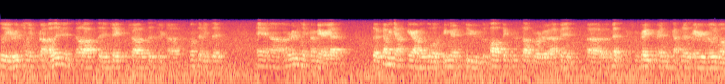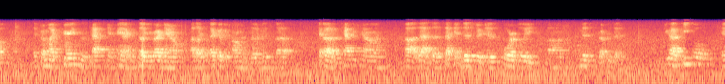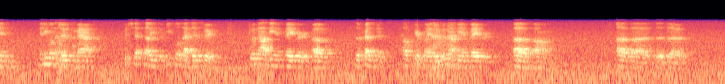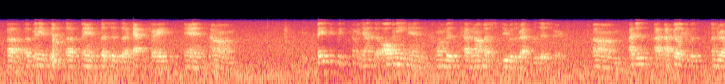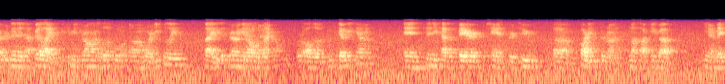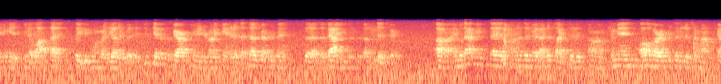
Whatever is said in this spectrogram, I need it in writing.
actually originally from, I live in South Austin, Jason Shaw's district, uh, one seventy-six, and, uh, I'm originally from Marietta. So coming down here, I was a little ignorant to the politics in South Florida. I've been, uh, met some great friends, got to know the area really well. And from my experience in this past campaign, I can tell you right now, I'd like to echo the comments of Ms., uh, uh, Kathy Cowan, uh, that the second district is horribly, um, misrepresented. You have people, and anyone that knows the map could sh- tell you the people of that district would not be in favor of the president's healthcare plan, they would not be in favor of, um, of, uh, the, the, uh, of many of his, uh, plans such as, uh, cap and trade, and, um, basically coming down to Albany and Columbus have not much to do with the rest of the district. Um, then you have a fair chance for two um, parties to run. I'm not talking about, you know, making it, you know, lopsided completely one way or the other, but it just gives us a fair opportunity to run a candidate that does represent the, the values of the, of the district. Uh, and with that being said, on another note, I'd just like to um, commend all of our representatives from Lowndes. County.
